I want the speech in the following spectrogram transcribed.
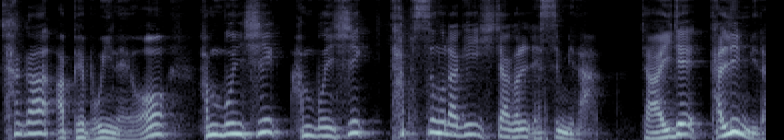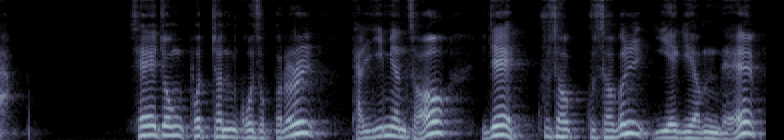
차가 앞에 보이네요. 한 분씩 한 분씩 탑승을 하기 시작을 했습니다. 자 이제 달립니다. 세종 포천 고속도로를 달리면서 이제 구석구석을 얘기하는데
